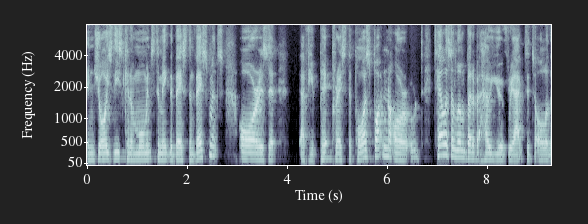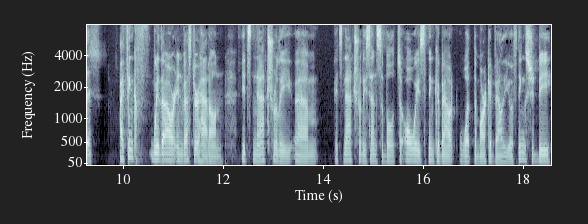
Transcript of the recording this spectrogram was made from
enjoys these kind of moments to make the best investments, or is it? Have you p- pressed the pause button, or, or tell us a little bit about how you've reacted to all of this? I think with our investor hat on, it's naturally um, it's naturally sensible to always think about what the market value of things should be.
